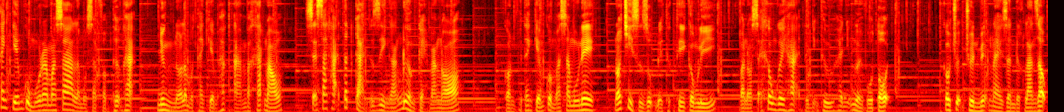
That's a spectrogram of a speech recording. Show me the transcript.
thanh kiếm của Muramasa là một sản phẩm thượng hạng, nhưng nó là một thanh kiếm hắc ám và khát máu, sẽ sát hại tất cả những gì ngáng đường kẻ mang nó. Còn với thanh kiếm của Masamune, nó chỉ sử dụng để thực thi công lý và nó sẽ không gây hại tới những thứ hay những người vô tội. Câu chuyện truyền miệng này dần được lan rộng,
